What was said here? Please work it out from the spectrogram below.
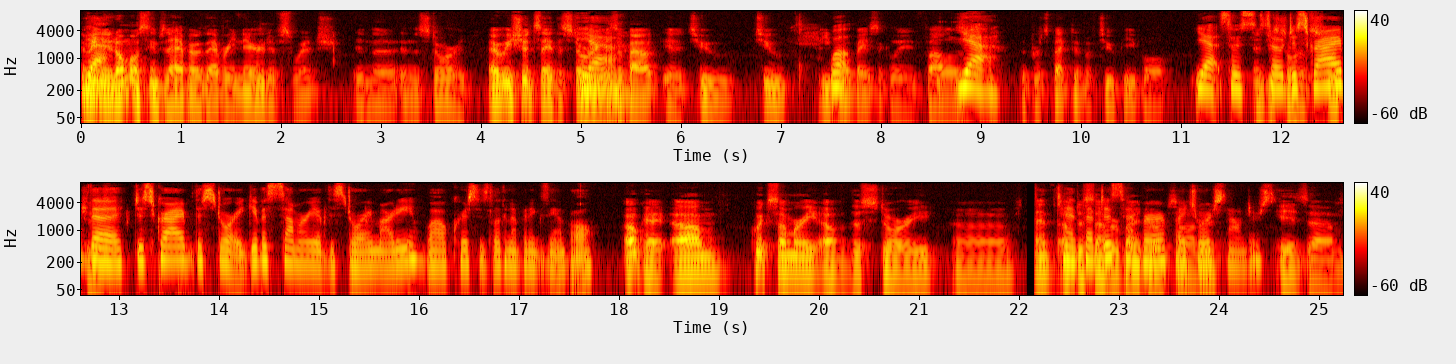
I Yeah. mean, it almost seems to happen with every narrative switch in the in the story. And we should say the story Yeah. is about you know, two two people Well, basically follows yeah, the perspective of two people. yeah. So so describe the describe the story. Give a summary of the story, Marty, while Chris is looking up an example. Okay. Um, quick summary of the story. Uh, 10th, 10th of December, of December by George, Saunders. Saunders is um,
